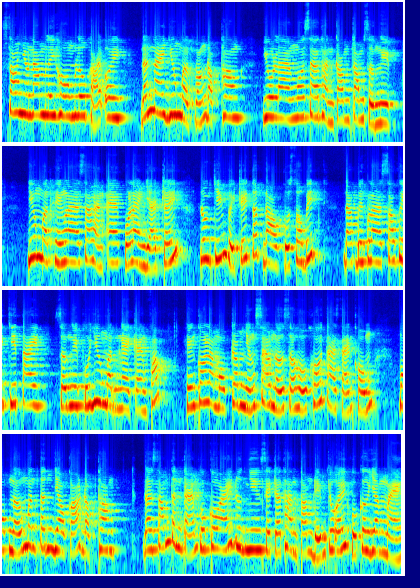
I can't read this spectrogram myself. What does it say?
Sau nhiều năm ly hôn Lưu Khải Uy, đến nay Dương Mịch vẫn độc thân, dù là ngôi sao thành công trong sự nghiệp. Dương Mịch hiện là sao hạng A của làng giải trí, luôn chiếm vị trí top đầu của showbiz. Đặc biệt là sau khi chia tay, sự nghiệp của Dương Mịch ngày càng phóc. Hiện cô là một trong những sao nữ sở hữu khối tài sản khủng, một nữ minh tinh giàu có độc thân. Đời sống tình cảm của cô ấy đương nhiên sẽ trở thành tâm điểm chú ý của cư dân mạng.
